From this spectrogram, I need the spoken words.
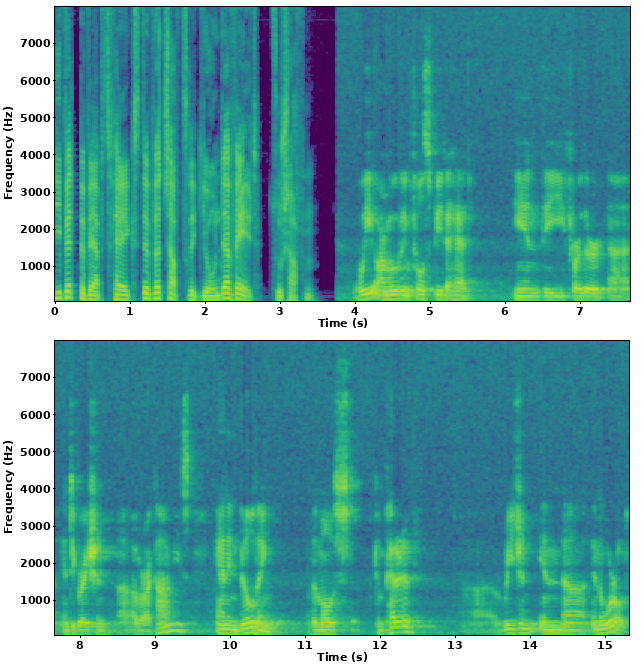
die wettbewerbsfähigste Wirtschaftsregion der Welt zu schaffen. We are moving full speed ahead in the further uh, integration uh, of our economies and in building the most competitive uh, region in, uh, in the world.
